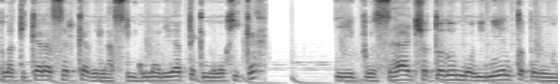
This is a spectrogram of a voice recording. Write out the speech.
platicar acerca de la singularidad tecnológica y pues ha hecho todo un movimiento, pero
